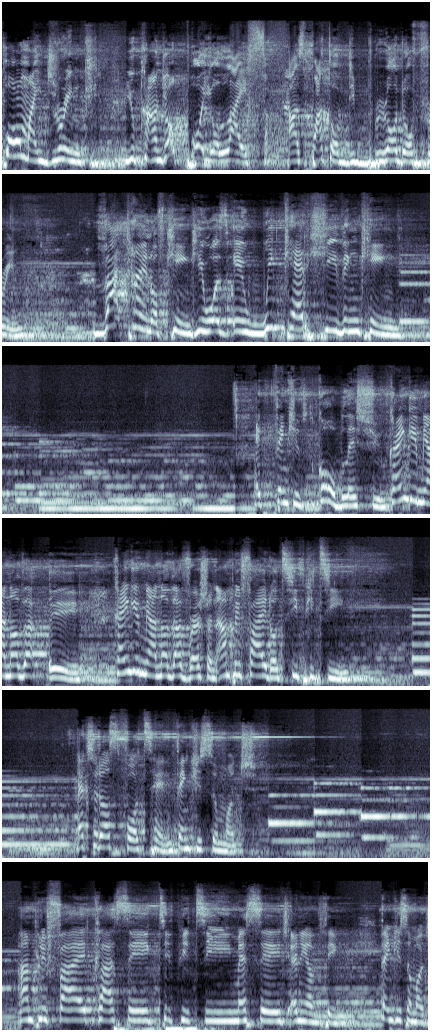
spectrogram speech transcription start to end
pour my drink, you can just pour your life as part of the blood offering. That kind of king. He was a wicked heathen king. Thank you. God bless you. Can you give me another? A? can you give me another version, amplified or TPT? Exodus 4:10. Thank you so much. Amplified, classic, TPT, message, any other thing. Thank you so much.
